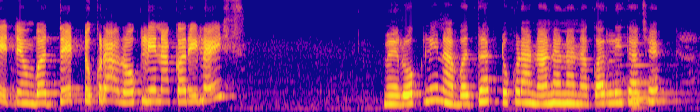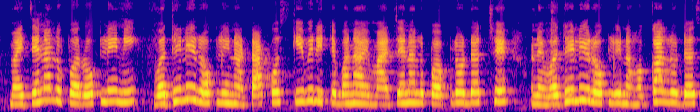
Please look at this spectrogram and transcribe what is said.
રીતે હું બધે જ ટુકડા રોકલીના કરી લઈશ? મેં રોકલીના બધા જ ટુકડા નાના નાના કરી લીધા છે. મારી ચેનલ ઉપર રોકલીની વધેલી રોકલીના ટાકોસ કેવી રીતે બનાવી મારી ચેનલ ઉપર અપલોડ જ છે અને વધેલી રોકલીના હક્કા લૂડસ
